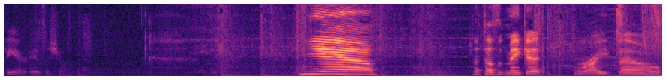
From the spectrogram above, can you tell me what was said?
fear is a sure bet. Yeah. That doesn't make it right, though.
